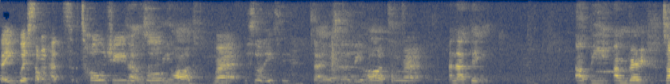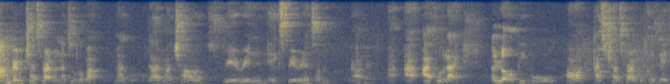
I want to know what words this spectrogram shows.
that you wish someone had t- told you That was gonna be hard. right It's not easy. That it was gonna be hard. right and I think I'll be I'm very so I'm very transparent when I talk about my like my child's rearing experience. I'm, I, I, I feel like a lot of people aren't as transparent because they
